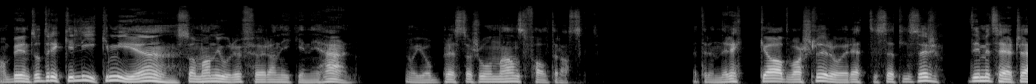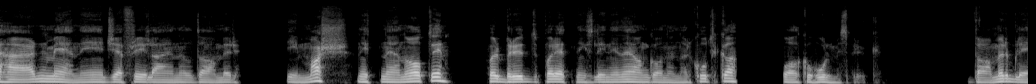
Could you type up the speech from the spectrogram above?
Han begynte å drikke like mye som han gjorde før han gikk inn i hæren, og jobbprestasjonene hans falt raskt. Etter en rekke advarsler og irettesettelser dimitterte hæren menig Jeffrey Lionel Damer i mars 1981 for brudd på retningslinjene angående narkotika og alkoholmisbruk. Damer ble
